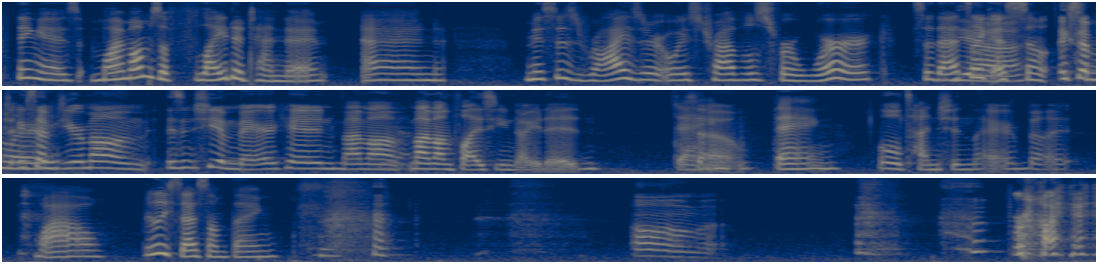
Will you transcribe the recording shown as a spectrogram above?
the thing is, my mom's a flight attendant and Mrs. Reiser always travels for work. So that's like a sim- except similarity. except your mom isn't she American? My mom Yeah. my mom flies United. Dang. So Dang. a little tension there, but Wow. Really says something. um Brian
